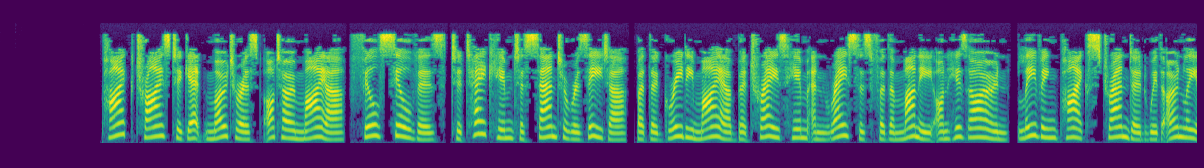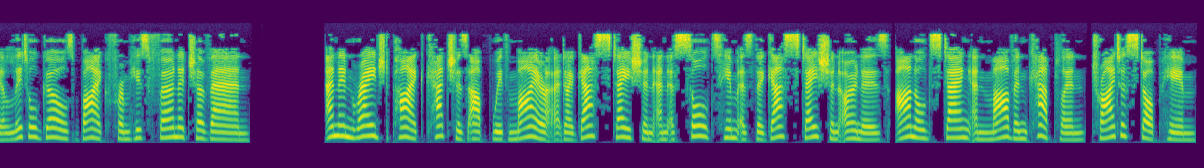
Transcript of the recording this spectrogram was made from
Pike tries to get motorist Otto Meyer Phil Silvers to take him to Santa Rosita, but the greedy Meyer betrays him and races for the money on his own, leaving Pike stranded with only a little girl's bike from his furniture van. An enraged Pike catches up with Meyer at a gas station and assaults him as the gas station owners Arnold Stang and Marvin Kaplan try to stop him.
